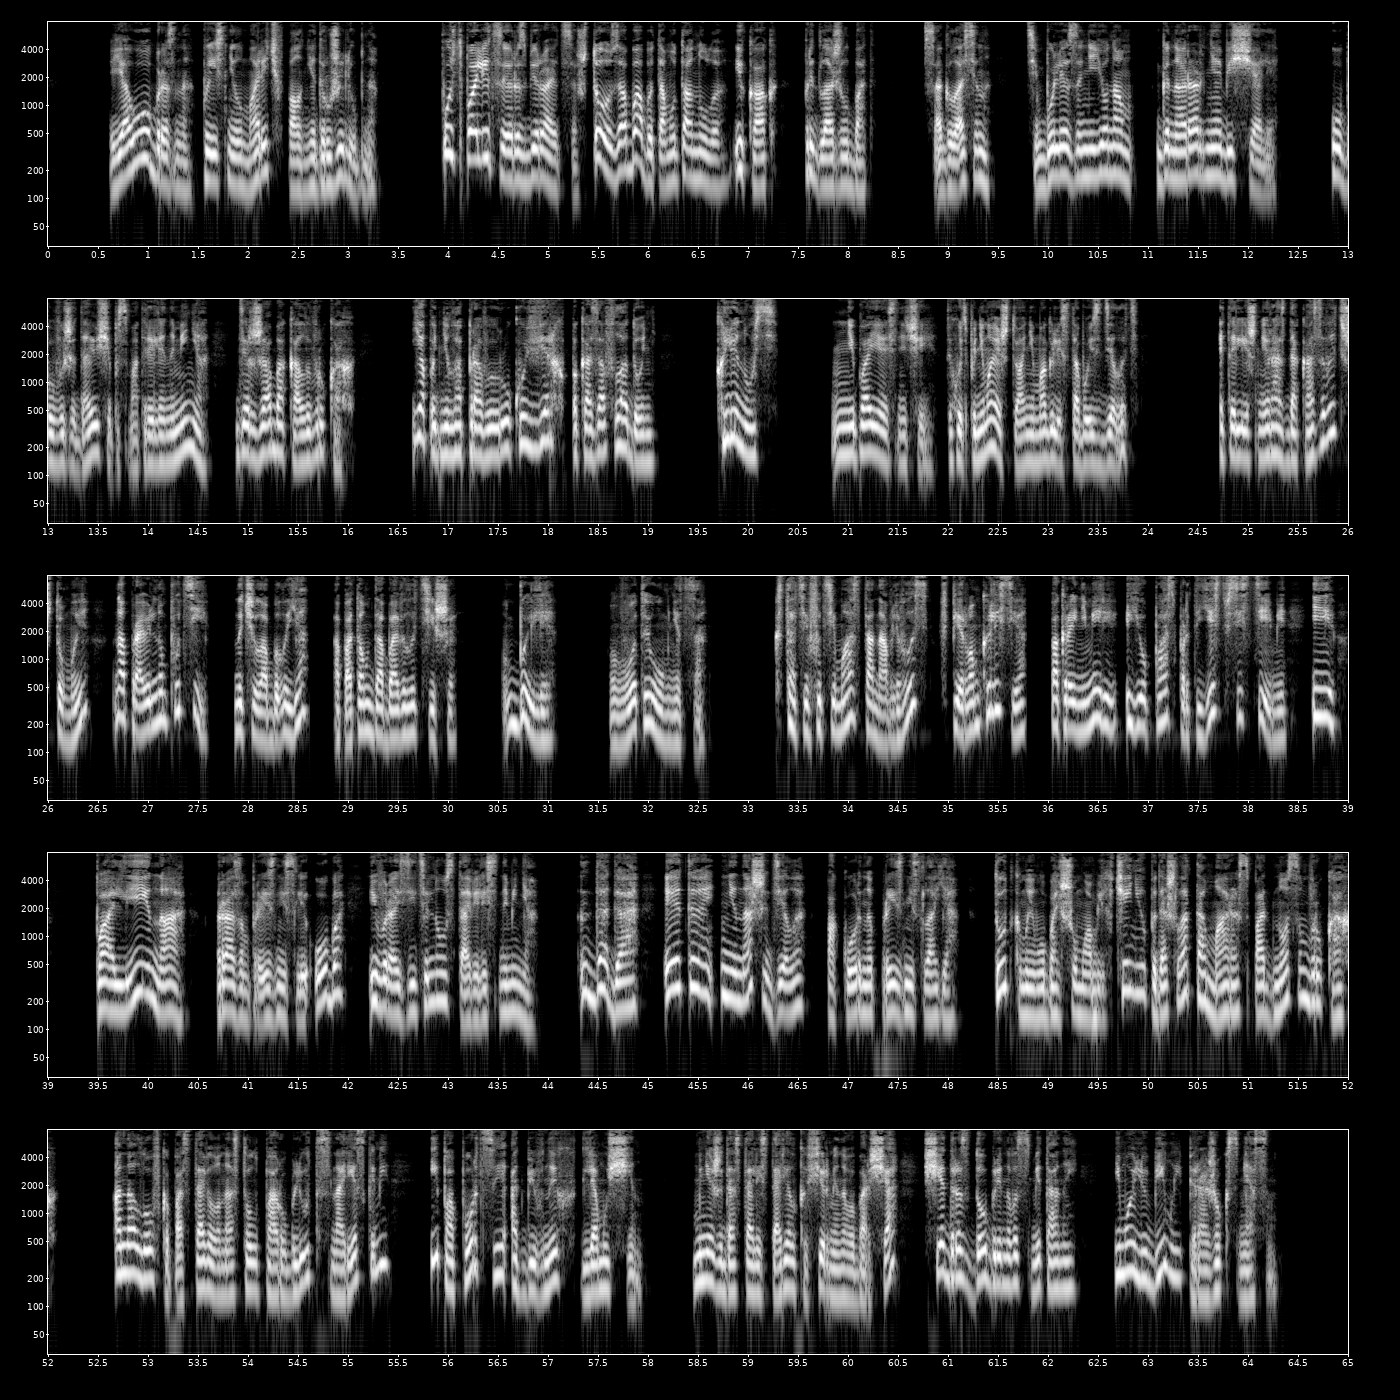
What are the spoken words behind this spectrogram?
«Я образно», — пояснил Марич вполне дружелюбно. «Пусть полиция разбирается, что за баба там утонула и как», — предложил Бат. «Согласен. Тем более за нее нам гонорар не обещали». Оба выжидающе посмотрели на меня, держа бокалы в руках. Я подняла правую руку вверх, показав ладонь. «Клянусь». «Не поясничай. Ты хоть понимаешь, что они могли с тобой сделать?» «Это лишний раз доказывает, что мы на правильном пути», — начала была я, а потом добавила тише. «Были». «Вот и умница. Кстати, Фатима останавливалась в первом колесе. По крайней мере, ее паспорт есть в системе. И... «Полина!» — разом произнесли оба и выразительно уставились на меня. «Да-да, это не наше дело», — покорно произнесла я. Тут, к моему большому облегчению, подошла Тамара с подносом в руках. Она ловко поставила на стол пару блюд с нарезками и по порции отбивных для мужчин. Мне же достались тарелка фирменного борща, щедро сдобренного сметаной, и мой любимый пирожок с мясом.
